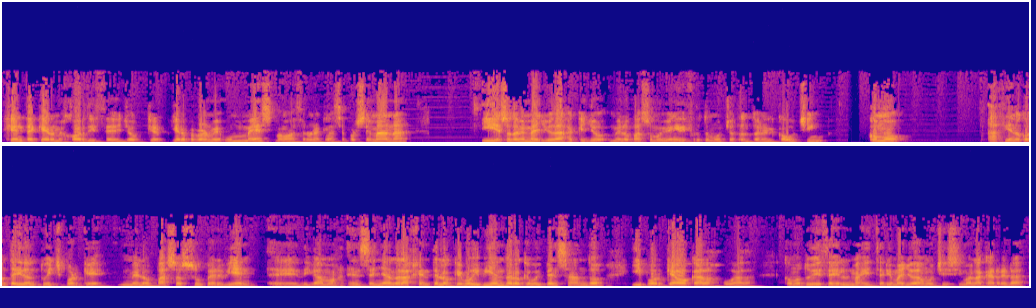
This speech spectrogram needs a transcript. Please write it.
gente que a lo mejor dice, yo quiero, quiero prepararme un mes, vamos a hacer una clase por semana, y eso también me ayuda a que yo me lo paso muy bien y disfruto mucho, tanto en el coaching como haciendo contenido en Twitch, porque me lo paso súper bien, eh, digamos, enseñando a la gente lo que voy viendo, lo que voy pensando y por qué hago cada jugada. Como tú dices, el magisterio me ayuda muchísimo, la carrera,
